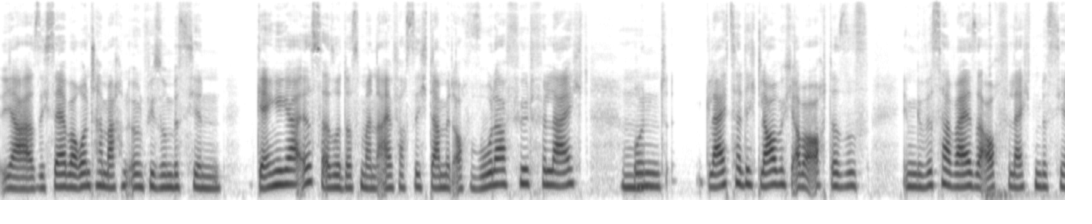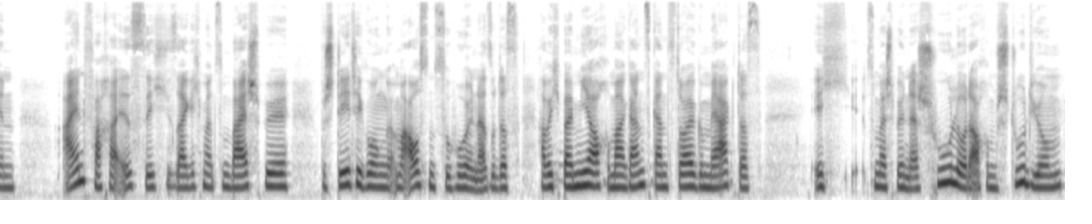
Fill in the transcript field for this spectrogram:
ja, sich selber runtermachen irgendwie so ein bisschen gängiger ist, also dass man einfach sich damit auch wohler fühlt vielleicht. Mhm. Und gleichzeitig glaube ich aber auch, dass es in gewisser Weise auch vielleicht ein bisschen einfacher ist, sich, sage ich mal, zum Beispiel Bestätigungen im Außen zu holen. Also das habe ich bei mir auch immer ganz, ganz doll gemerkt, dass ich zum Beispiel in der Schule oder auch im Studium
